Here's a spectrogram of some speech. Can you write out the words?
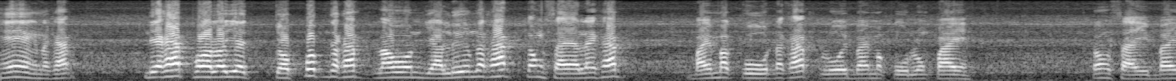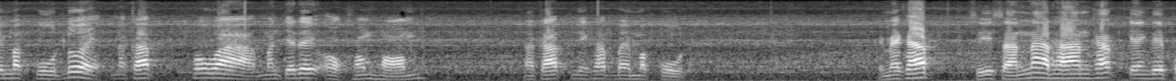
แห้งนะครับเนี่ยครับพอเราจะจบปุ๊บนะครับ เราอย่าลืมนะครับ ต้องใส่อะไรครับ ใบมะกรูดนะครับโรยใบมะกรูดลงไป ต้องใส่ใบมะกรูดด้วยนะครับ เพราะว่ามันจะได้ออกหอมๆนะครับนี่ครับใบมะกรูด เห็นไหมครับ สีสันน่าทานครับ แกงเทโพ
